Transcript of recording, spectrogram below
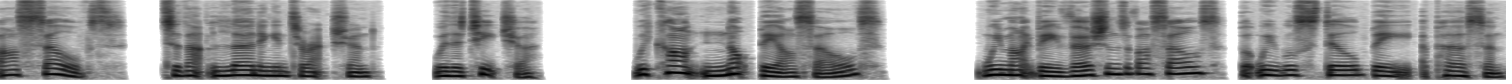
ourselves to that learning interaction with a teacher we can't not be ourselves. We might be versions of ourselves, but we will still be a person.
